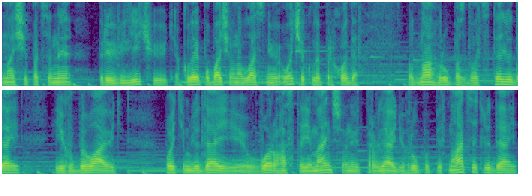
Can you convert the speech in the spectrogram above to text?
наші пацани преувеличують. А коли я побачив на власні очі, коли приходить одна група з 20 людей, їх вбивають, потім людей ворога стає менше, вони відправляють групу 15 людей.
